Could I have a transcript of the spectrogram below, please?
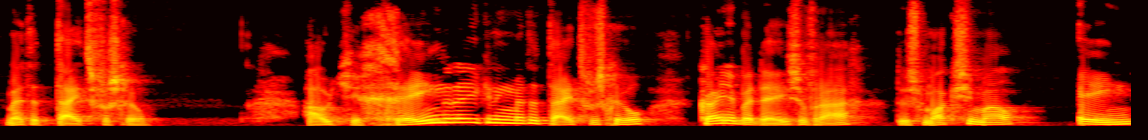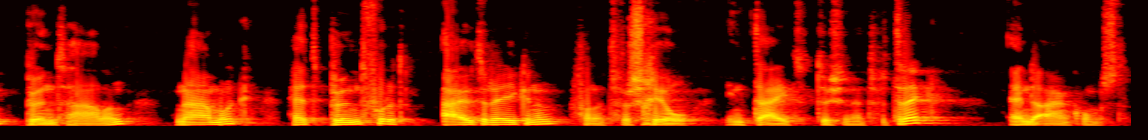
met het tijdsverschil. Houd je geen rekening met het tijdsverschil, kan je bij deze vraag dus maximaal één punt halen, namelijk het punt voor het uitrekenen van het verschil in tijd tussen het vertrek en de aankomst.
